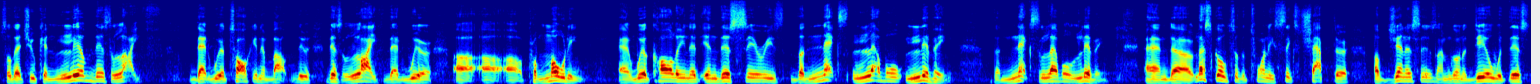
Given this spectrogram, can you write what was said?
so that you can live this life that we're talking about, this life that we're uh, uh, uh, promoting. And we're calling it in this series the next level living. The next level living. And uh, let's go to the 26th chapter of Genesis. I'm going to deal with this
